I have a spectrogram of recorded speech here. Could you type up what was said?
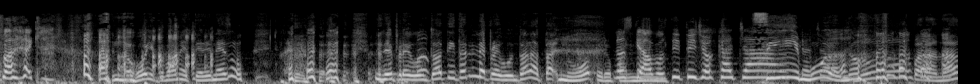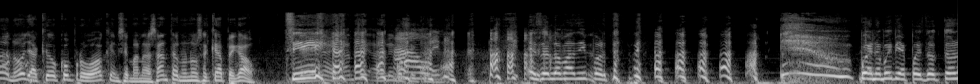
claro. no, voy ¿cómo a meter en eso? le pregunto a Tito ni le pregunto a Natalia. No, pero... Nos quedamos Tito y yo callados. Sí, callados. mudo, ¿no? No, no, para nada, no. Ya quedó comprobado que en Semana Santa uno no se queda pegado. Sí. Adelante, Ah, bueno. Eso es lo más importante. bueno, muy bien. Pues, doctor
